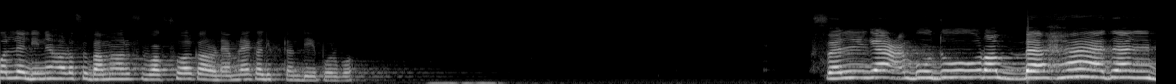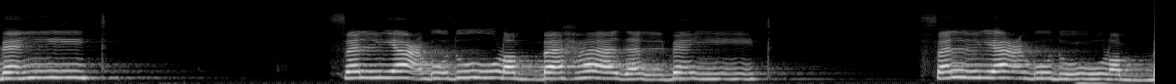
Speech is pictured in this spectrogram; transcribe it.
করলে লিনে হরফে বামে হরফে ওয়াকফ হওয়ার কারণে আমরা একালিফ টান দিয়ে পড়ব فليعبدوا رب هذا البيت فليعبدوا رب هذا البيت فليعبدوا رب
